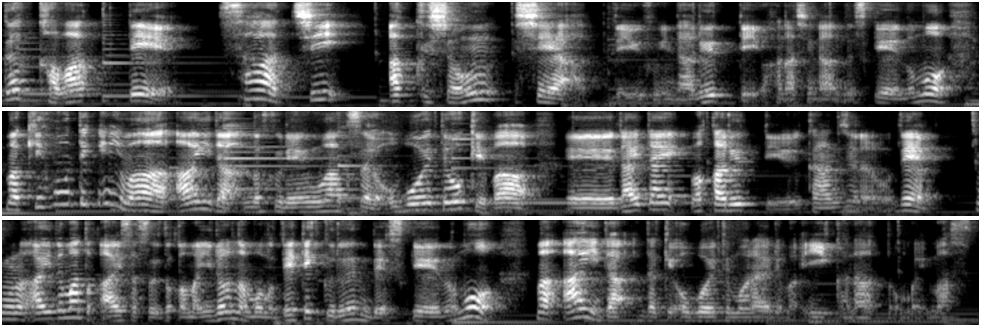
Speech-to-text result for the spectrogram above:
が変わって、サーチ、アクション、シェアっていう風になるっていう話なんですけれども、まあ、基本的には AIDA のフレームワークさえ覚えておけば、えー、大体わかるっていう感じなので、この AIDMA とか AISAS とか、まあ、いろんなもの出てくるんですけれども、まあ、AIDA だけ覚えてもらえればいいかなと思います。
